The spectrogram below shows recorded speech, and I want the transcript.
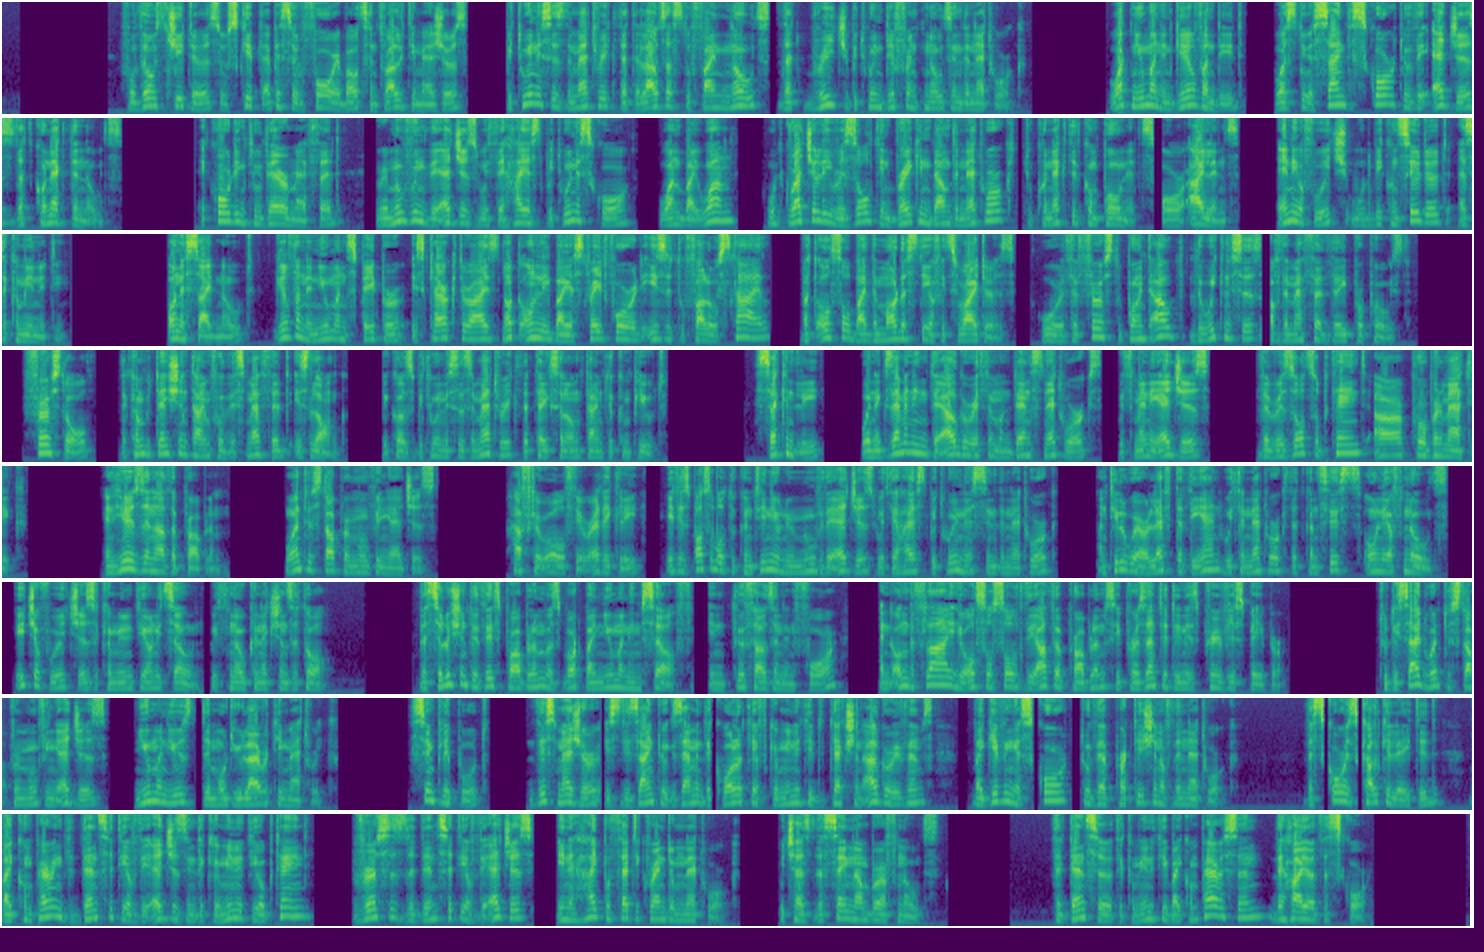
For those cheaters who skipped episode 4 about centrality measures, Betweenness is the metric that allows us to find nodes that bridge between different nodes in the network. What Newman and Girvan did was to assign the score to the edges that connect the nodes. According to their method, removing the edges with the highest betweenness score, one by one, would gradually result in breaking down the network to connected components, or islands, any of which would be considered as a community. On a side note, Girvan and Newman's paper is characterized not only by a straightforward, easy to follow style, but also by the modesty of its writers, who were the first to point out the weaknesses of the method they proposed. First of all, the computation time for this method is long, because betweenness is a metric that takes a long time to compute. Secondly, when examining the algorithm on dense networks with many edges, the results obtained are problematic. And here's another problem. When to stop removing edges? After all, theoretically, it is possible to continue and remove the edges with the highest betweenness in the network until we are left at the end with a network that consists only of nodes, each of which is a community on its own, with no connections at all. The solution to this problem was brought by Newman himself in 2004, and on the fly he also solved the other problems he presented in his previous paper. To decide when to stop removing edges, Newman used the modularity metric. Simply put, this measure is designed to examine the quality of community detection algorithms by giving a score to the partition of the network. The score is calculated by comparing the density of the edges in the community obtained versus the density of the edges in a hypothetic random network, which has the same number of nodes. The denser the community by comparison, the higher the score.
